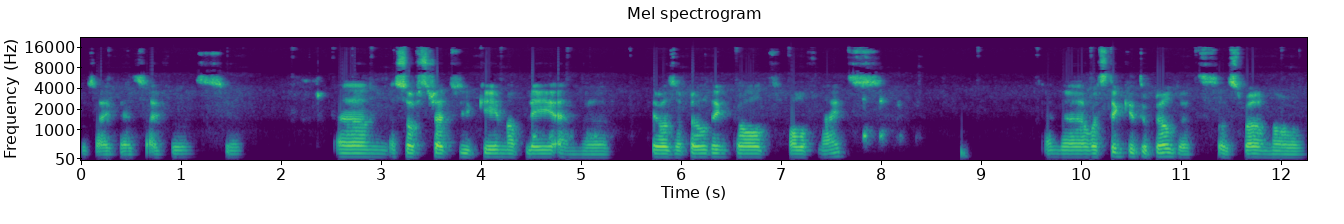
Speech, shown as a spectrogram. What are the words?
those iPads, iPhones, yeah. Um, a soft strategy game I play, and uh, there was a building called Hall of Knights, and uh, I was thinking to build it as well our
